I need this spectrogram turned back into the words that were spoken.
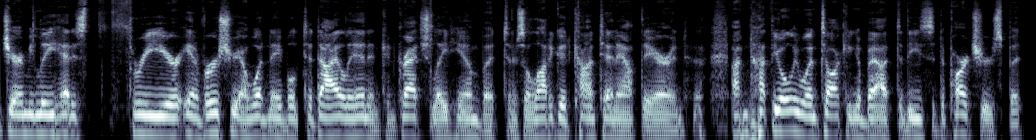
Jeremy Lee had his three year anniversary. I wasn't able to dial in and congratulate him, but there's a lot of good content out there. And I'm not the only one talking about these departures, but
